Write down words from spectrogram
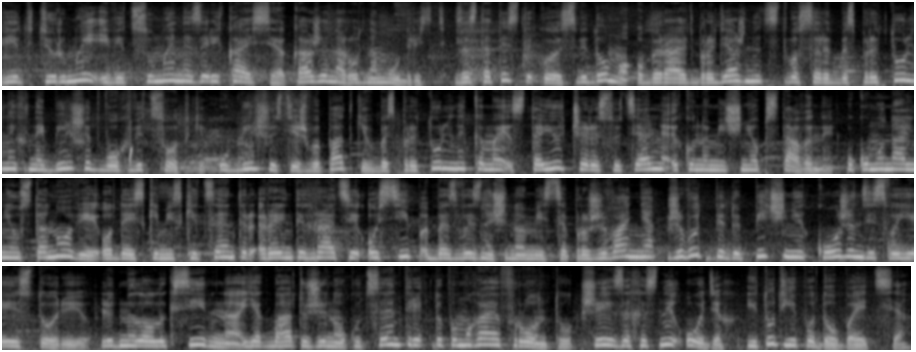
Від тюрми і від суми не зарікайся, каже народна мудрість. За статистикою, свідомо обирають бродяжництво серед безпритульних не більше 2%. У більшості ж випадків безпритульниками стають через соціально-економічні обставини. У комунальній установі Одеський міський центр реінтеграції осіб без визначеного місця проживання живуть підопічні кожен зі своєю історією. Людмила Олексіївна, як багато жінок у центрі, допомагає фронту, шиє захисний одяг, і тут їй подобається.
